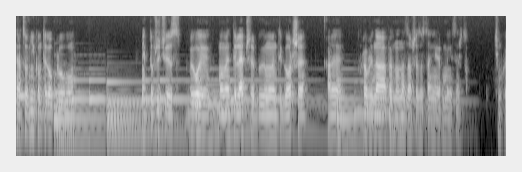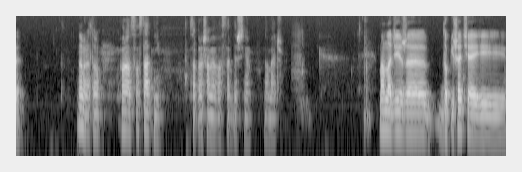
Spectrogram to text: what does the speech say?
pracownikom tego klubu. Jak to w życiu jest, były momenty lepsze, były momenty gorsze, ale Chrobry na pewno na zawsze zostanie w moim sercu. Dziękuję. Dobra, to po raz ostatni zapraszamy Was serdecznie na mecz. Mam nadzieję, że dopiszecie i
